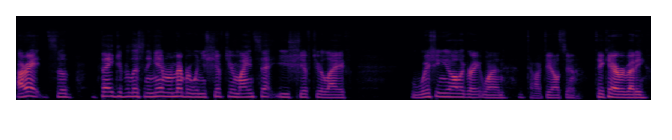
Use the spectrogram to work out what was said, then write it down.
All right, so thank you for listening in. Remember, when you shift your mindset, you shift your life. Wishing you all a great one. Talk to you all soon. Take care, everybody.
